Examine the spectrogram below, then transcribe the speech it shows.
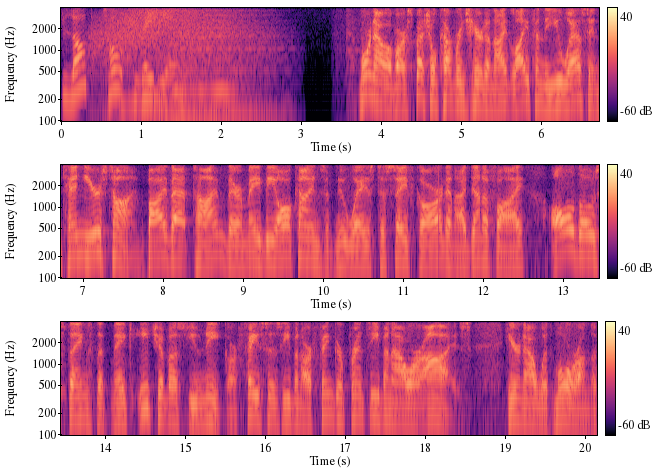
Blog Talk Radio. More now of our special coverage here tonight Life in the U.S. in 10 years' time. By that time, there may be all kinds of new ways to safeguard and identify all those things that make each of us unique our faces, even our fingerprints, even our eyes. Here now with more on the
